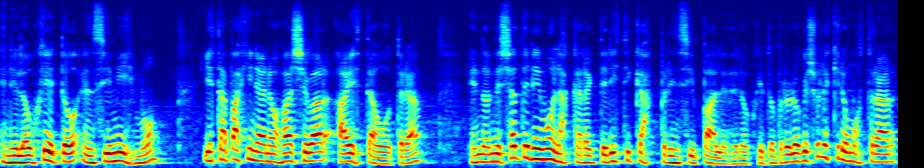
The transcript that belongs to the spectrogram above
en el objeto en sí mismo y esta página nos va a llevar a esta otra, en donde ya tenemos las características principales del objeto. Pero lo que yo les quiero mostrar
